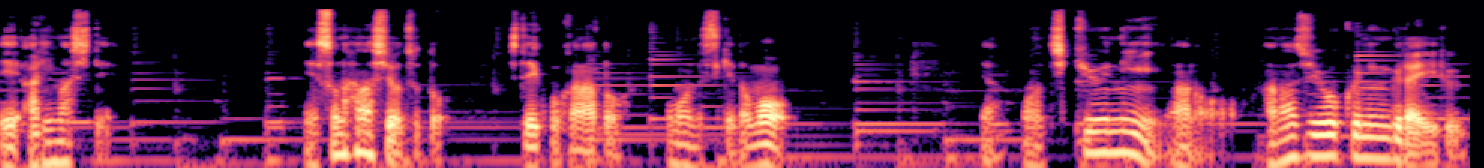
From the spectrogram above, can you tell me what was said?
えーありまして、えーその話をちょっとしていこうかなと思うんですけども、いや、この地球に、あの、70億人ぐらいいる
